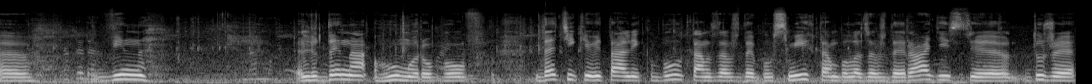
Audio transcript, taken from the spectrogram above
Е, Він людина гумору був. Де тільки Віталік був, там завжди був сміх, там була завжди радість. Е, Дуже е,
